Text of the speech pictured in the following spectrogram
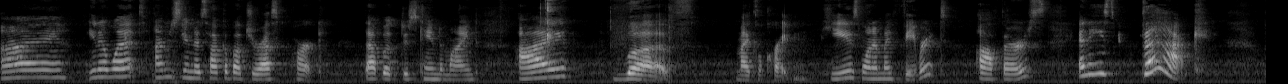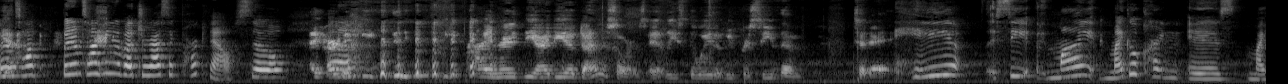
I, you know what? I'm just going to talk about Jurassic Park. That book just came to mind. I love Michael Crichton. He is one of my favorite authors, and he's back. But I'm Yeah. talking, but I'm talking about Jurassic Park now. So I heard Uh. he pioneered the idea of dinosaurs, at least the way that we perceive them today. he, see, my Michael Crichton is my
